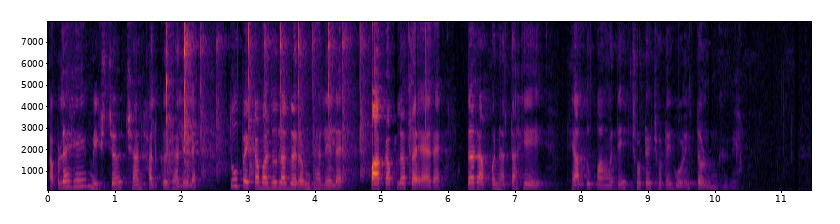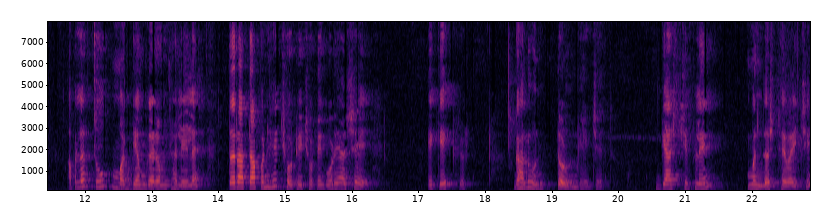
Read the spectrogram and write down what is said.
आपलं हे मिक्सचर छान हलकं झालेलं आहे. तूप एका बाजूला गरम झालेलं आहे. पाक आपला तयार आहे. तर आपण आता हे ह्या तुपामध्ये छोटे छोटे गोळे तळून घेऊया. आपलं तूप मध्यम गरम झालेलं आहे. तर आता आपण हे छोटे छोटे गोळे असे एक एक घालून तळून घ्यायचे आहेत. गॅसची फ्लेम मंदच ठेवायची.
